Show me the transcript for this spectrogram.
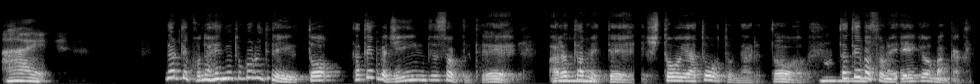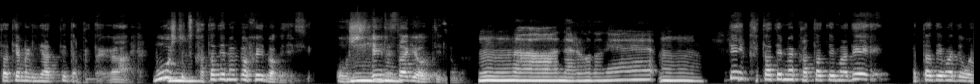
はい。なので、この辺のところで言うと、例えば人員不足で、改めて人を雇うとなると、例えばその営業マンが片手間にやってた方が、もう一つ片手間が増えるわけですよ。教える作業っていうのが。うん、うん、ああ、なるほどね。うん。で、片手間片手間で片手間で教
